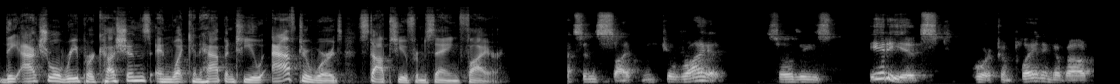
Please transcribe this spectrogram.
the actual repercussions and what can happen to you afterwards stops you from saying fire. That's incitement to riot. So these idiots who are complaining about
